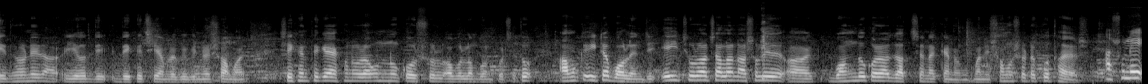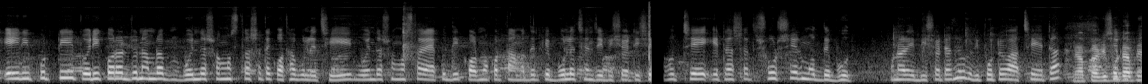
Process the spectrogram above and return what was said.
এই ধরনের ইয়েও দেখেছি আমরা বিভিন্ন সময়। সেখান থেকে এখন ওরা অন্য কৌশল অবলম্বন করছে। তো আমাকে এইটা বলেন যে এই চোরাচালান আসলে বন্ধ করা যাচ্ছে না কেন? মানে সমস্যাটা কোথায় আসে? আসলে এই রিপোর্টটি তৈরি করার জন্য আমরা গোয়েন্দা সংস্থার সাথে কথা বলেছি। গোয়েন্দা সংস্থার একাধিক কর্মকর্তা আমাদেরকে বলেছেন যে বিষয়টি সেটা হচ্ছে এটার সাথে সর্ষের মধ্যে ভূত। ওনার এই বিষয়টা রিপোর্টেও আছে এটা। আপনার রিপোর্টে আপনি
